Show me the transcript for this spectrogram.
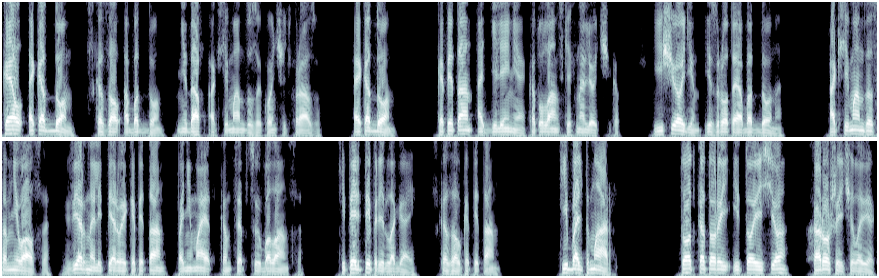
«Кэл Экаддон», — сказал Абаддон, не дав Оксиманду закончить фразу. «Экаддон, капитан отделения катуланских налетчиков, еще один из роты Абаддона. Оксиман засомневался, верно ли первый капитан понимает концепцию баланса. «Теперь ты предлагай», — сказал капитан. «Тибальтмар. Тот, который и то и сё, хороший человек,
